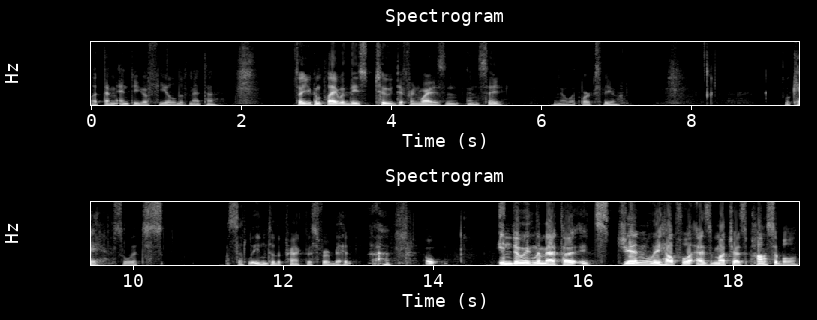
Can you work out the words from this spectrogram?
Let them enter your field of metta. So you can play with these two different ways and, and see, you know, what works for you. Okay, so let's settle into the practice for a bit. Oh, in doing the metta, it's generally helpful as much as possible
